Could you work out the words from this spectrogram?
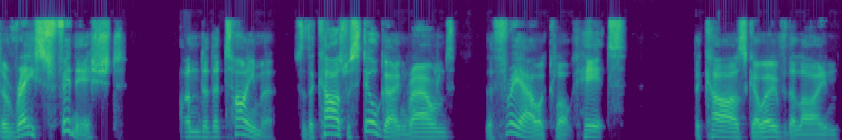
the race finished under the timer. So the cars were still going round, the three hour clock hit, the cars go over the line,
